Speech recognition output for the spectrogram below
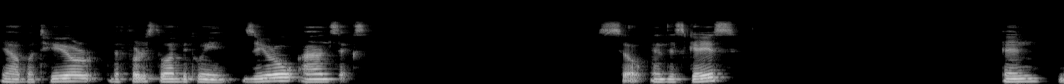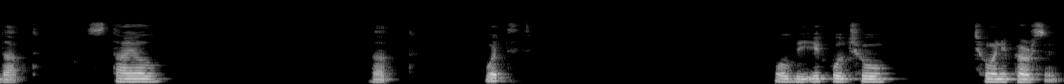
yeah but here the first one between 0 and 6 so in this case n dot style dot width will be equal to 20 percent.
